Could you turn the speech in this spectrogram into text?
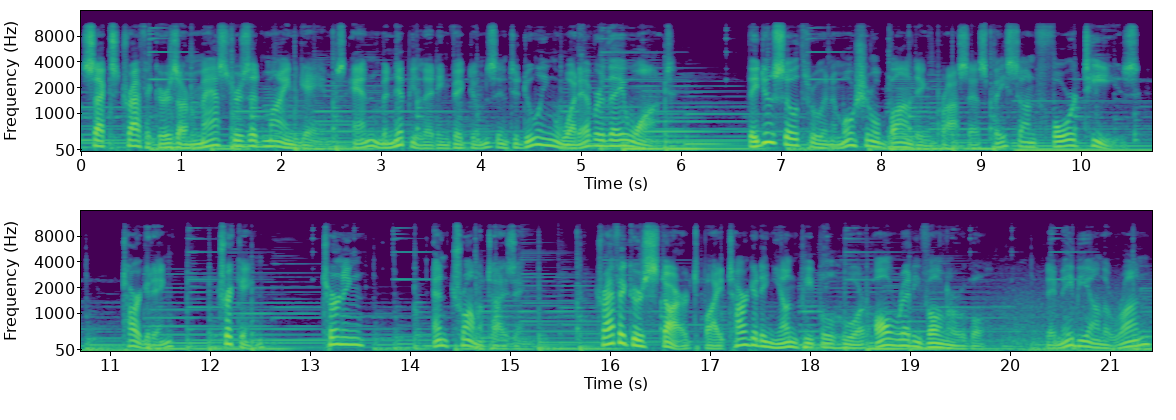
Sex traffickers are masters at mind games and manipulating victims into doing whatever they want. They do so through an emotional bonding process based on four T's targeting, tricking, turning, and traumatizing. Traffickers start by targeting young people who are already vulnerable. They may be on the run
